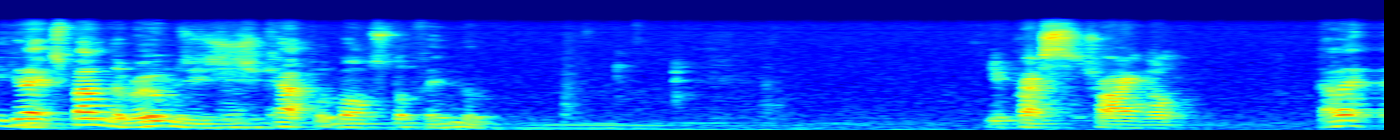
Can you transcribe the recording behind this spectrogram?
You can expand the rooms, it's just you can't put more stuff in them. You press triangle. Damn it.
